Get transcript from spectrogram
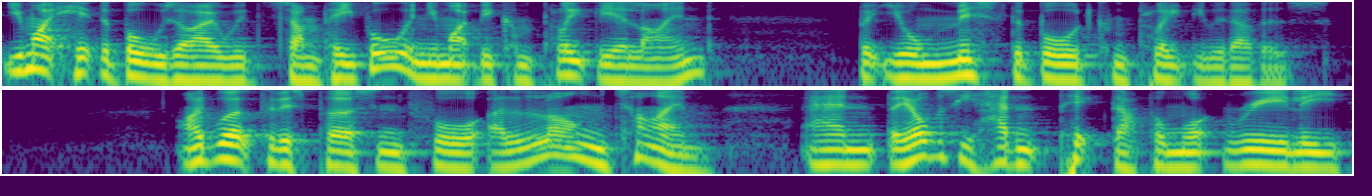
you might hit the bullseye with some people and you might be completely aligned, but you'll miss the board completely with others. I'd worked for this person for a long time, and they obviously hadn't picked up on what really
